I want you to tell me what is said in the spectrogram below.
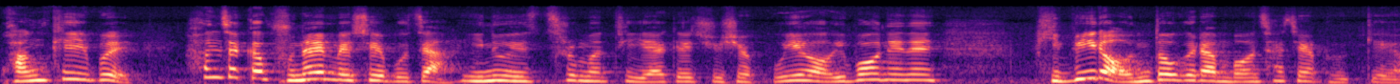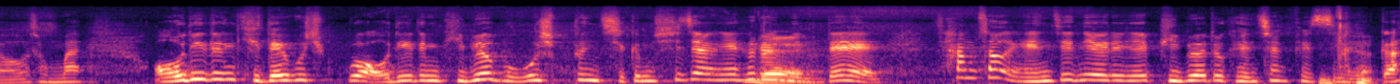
광케이블 현재가 분할 매수해 보자 이노 인스트루먼트 이야기해 주셨고요. 이번에는 비빌 언덕을 한번 찾아볼게요. 정말 어디든 기대고 싶고 어디든 비벼보고 싶은 지금 시장의 흐름인데 삼성 엔지니어링에 비벼도 괜찮겠습니까?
